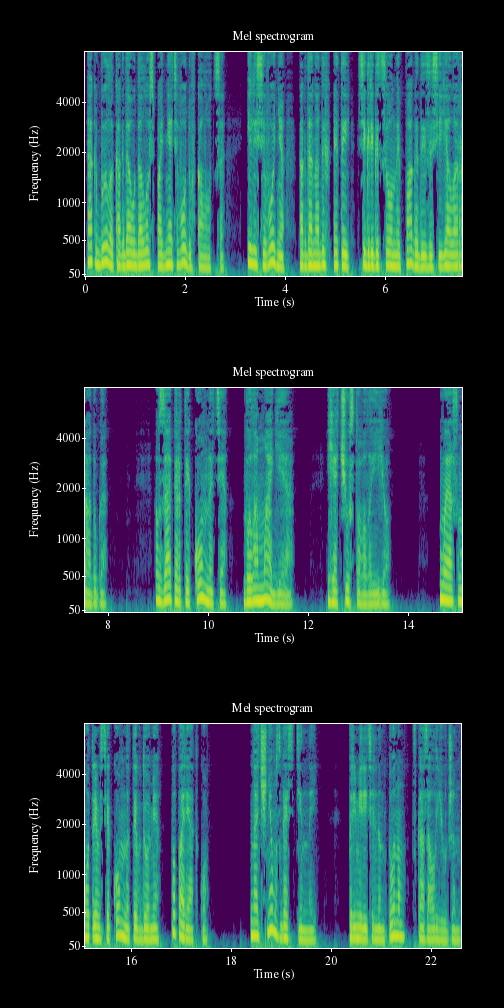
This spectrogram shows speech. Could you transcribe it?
Так было, когда удалось поднять воду в колодце, или сегодня, когда над их этой сегрегационной пагодой засияла радуга. В запертой комнате была магия. Я чувствовала ее. Мы осмотрим все комнаты в доме по порядку. Начнем с гостиной, примирительным тоном сказал Юджин.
